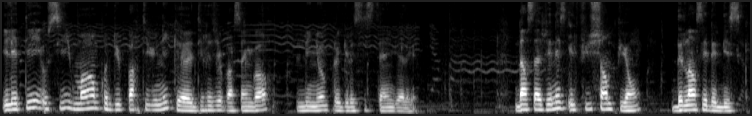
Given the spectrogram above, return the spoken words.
Il était aussi membre du parti unique euh, dirigé par Senghor, l'Union progressiste sénégalaise. Dans sa jeunesse, il fut champion de lancer des disques.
